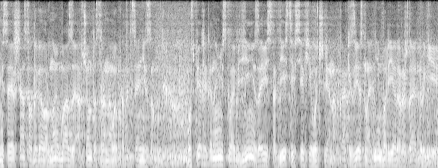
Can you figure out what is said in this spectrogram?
несовершенство договорной базы, а в чем-то страновой протекционизм. Успех экономического объединения зависит от действий всех его членов. Как известно, одни барьеры рождают другие.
